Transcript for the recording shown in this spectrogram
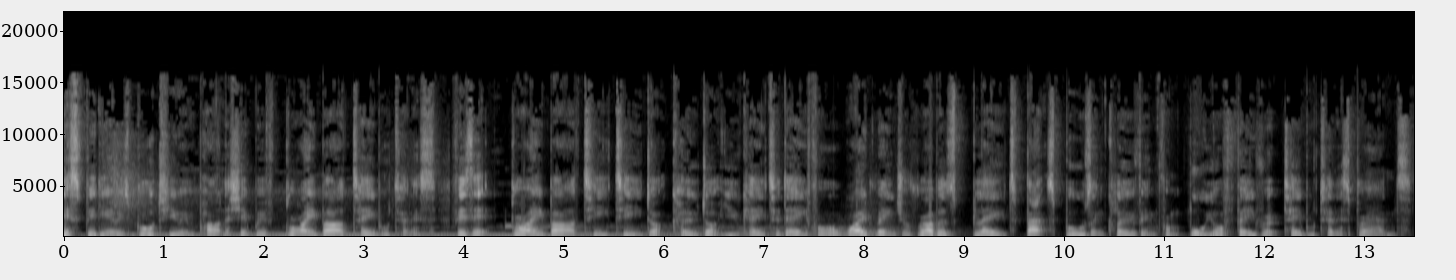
This video is brought to you in partnership with Bribar Table Tennis. Visit bribartt.co.uk today for a wide range of rubbers, blades, bats, balls and clothing from all your favourite table tennis brands.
